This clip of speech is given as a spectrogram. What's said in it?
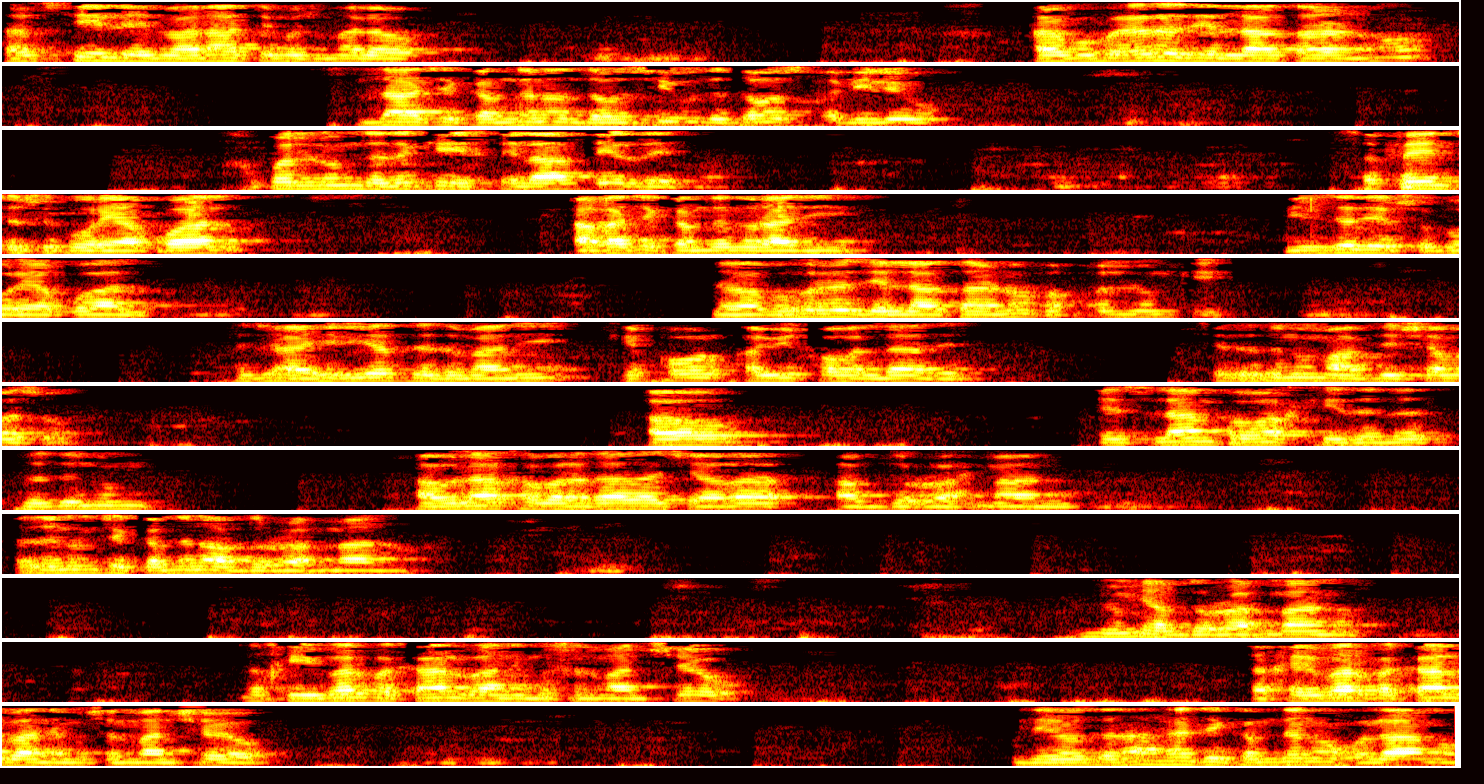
تفصیل عنوانات مجمله ابو هريره رضی الله تعالی عنہ دا چې کمندونو دوسیو د دوس قبیلو خپل نوم د ذکر اختلاف تیر دی سفین تو سپور اقوال هغه چې کم د ناراضي بنځه دې سپور اقوال د ابو هرره رضی الله تعالی عنہ په خپل نوم کې جاهلیت د زمانه کې قول قوي قول ده چې د نوم عبد شمس او اسلام په وخت کې د نوم اولا خبره دا ده چې هغه عبدالرحمن د نوم چې کمدنو عبدالرحمن نوم عبد الرحمن د خیبر په کال باندې مسلمان شو د خیبر په کال باندې مسلمان شو دیو زنانه چې کمدنو غلامو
